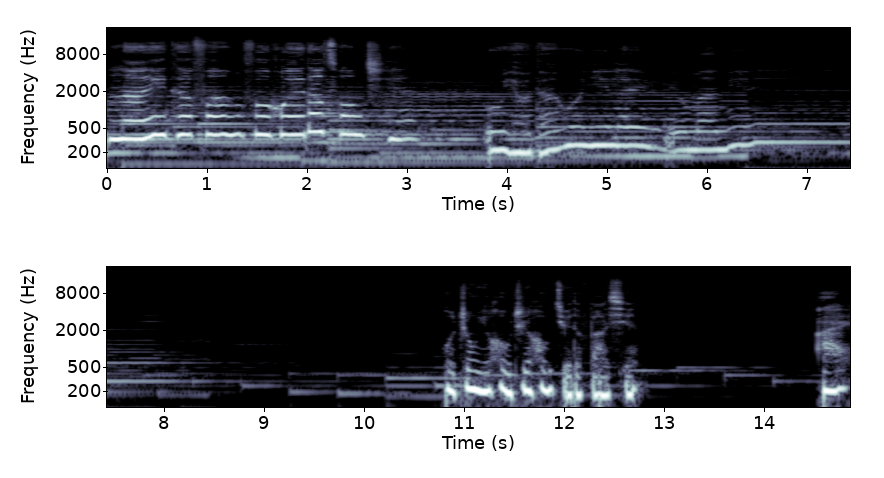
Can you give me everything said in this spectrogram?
那一刻，仿佛从前，不由得我已泪流满面。我终于后知后觉的发现，爱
